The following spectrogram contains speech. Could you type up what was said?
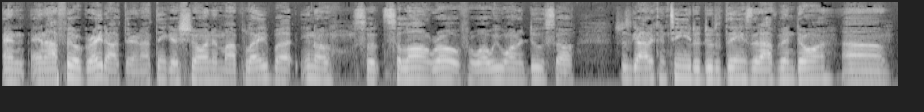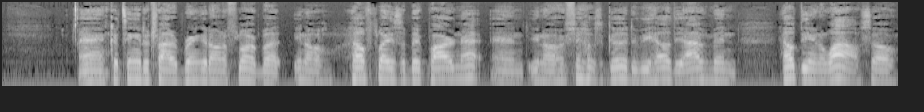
and and I feel great out there, and I think it's showing in my play. But you know, it's a, it's a long road for what we want to do. So just got to continue to do the things that I've been doing. Um, and continue to try to bring it on the floor. But you know, health plays a big part in that, and you know, it feels good to be healthy. I haven't been healthy in a while, so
